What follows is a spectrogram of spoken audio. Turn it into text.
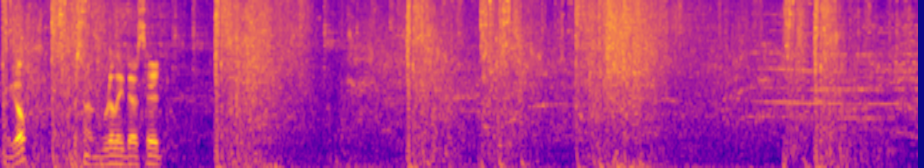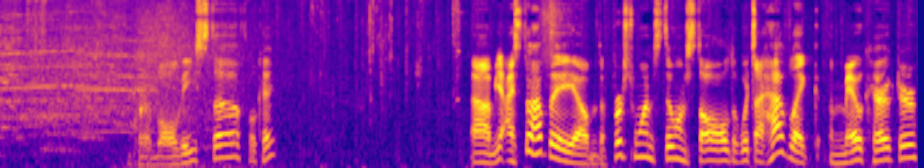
There we go. This one really does hit. Grab all these stuff, okay. Um, yeah, I still have the um, the first one still installed, which I have like the male character.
